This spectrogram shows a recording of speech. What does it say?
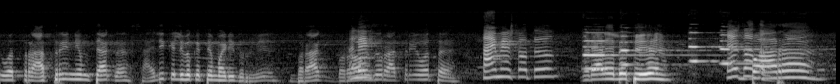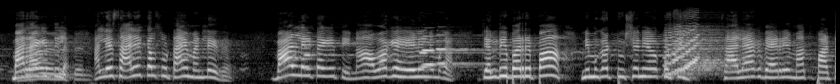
ಇವತ್ತು ರಾತ್ರಿ ನಿಮ್ ತ್ಯಾಗ ಸಾಲಿ ಕಲಿಬೇಕತ್ತೆ ಮಾಡಿದ್ರಿ. ಬರಾಕ್ ಬರೋದು ರಾತ್ರಿ ಇವತ್ತು. ಟೈಮ್ ಎಷ್ಟೊತ್ತು ಗಡ್ಯಾಳ ಎಲ್ಲೈತಿ? ಬಾರ. ಬರಾಗಿತ್ತಿಲ್ಲ ಅಲ್ಲೇ ಸಾಲಿ ಕಲ್ಸು ಟೈಮ್ ಅಲ್ಲೇ ಇದು. ಭಾಳ ಲೇಟ್ ಆಗೈತಿ. ನಾ ಅವಾಗ ಹೇಳಿ ನಿಮ್ಗೆ ಜಲ್ದಿ ಬರ್ರಿಪ್ಪ ನಿಮ್ಗೆ ಟ್ಯೂಷನ್ ಹೇಳ್ಕೊಡ್ತೀನಿ. ಶಾಲ್ಯಾಗ ಬೇರೆ ಮತ್ತೆ ಪಾಠ.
